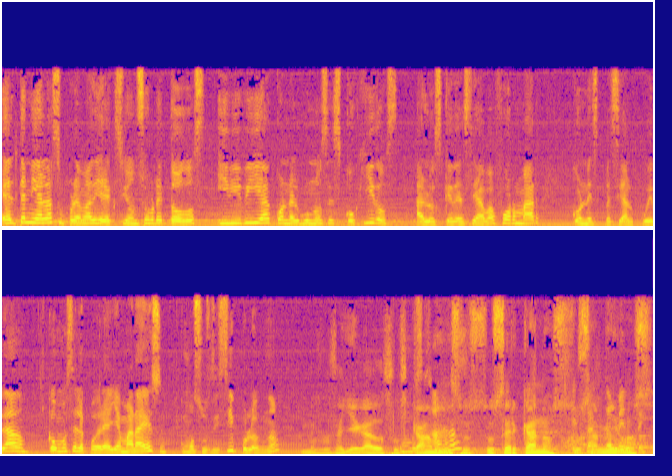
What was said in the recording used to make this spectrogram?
Él tenía la suprema dirección sobre todos y vivía con algunos escogidos, a los que deseaba formar con especial cuidado. ¿Cómo se le podría llamar a eso? Como sus discípulos, ¿no? Como sus allegados, sus ajá. Sus, sus cercanos, sus Exactamente. amigos.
